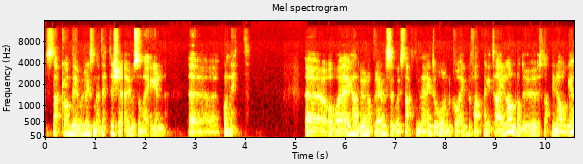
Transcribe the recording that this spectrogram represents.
snakker om, det er jo liksom at dette skjer jo som regel Eh, på nett. Uh, og jeg hadde jo en opplevelse hvor jeg snakket med deg, Torunn, hvor jeg befant meg i Thailand, og du satt i Norge.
